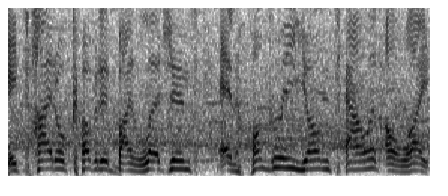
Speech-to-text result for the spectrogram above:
A title coveted by legends and hungry young talent alike.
